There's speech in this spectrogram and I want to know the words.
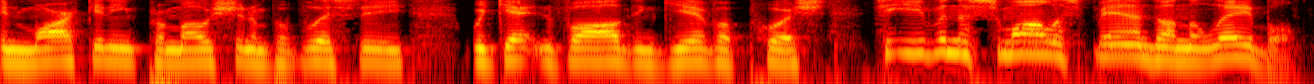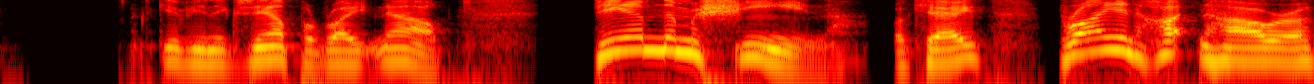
in marketing, promotion, and publicity would get involved and give a push to even the smallest band on the label. I'll give you an example right now. Damn the Machine, okay? Brian Huttenhauer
